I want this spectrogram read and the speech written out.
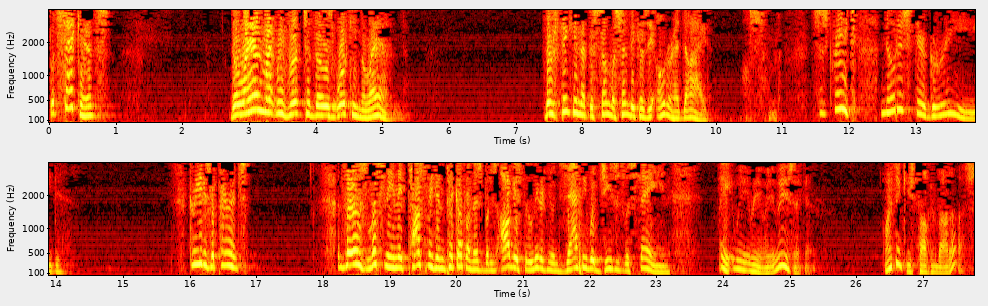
But second, the land might revert to those working the land. They're thinking that the son was sent because the owner had died. Awesome. This is great. Notice their greed. Greed is apparent. Those listening, they possibly didn't pick up on this, but it's obvious the leaders knew exactly what Jesus was saying. Wait, wait, wait, wait, wait a second. I think he's talking about us.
